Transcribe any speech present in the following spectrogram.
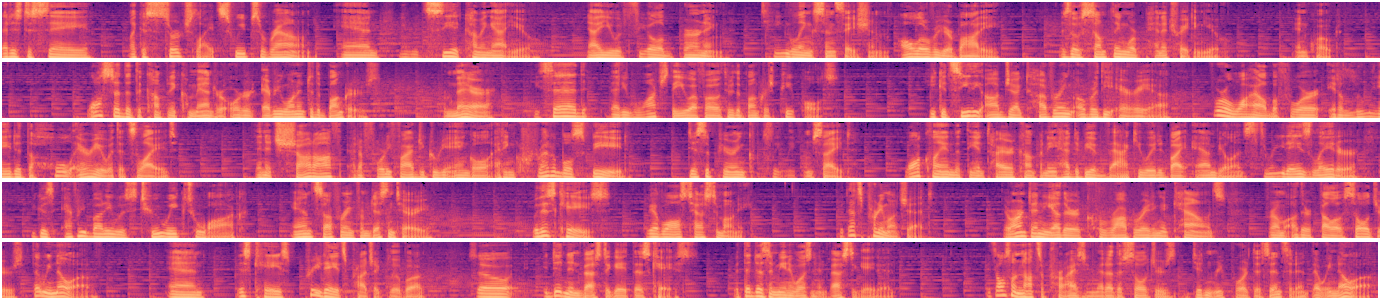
That is to say, like a searchlight sweeps around and you would see it coming at you. Now you would feel a burning, tingling sensation all over your body, as though something were penetrating you. End quote. Wall said that the company commander ordered everyone into the bunkers. From there, he said that he watched the UFO through the bunker's peepholes. He could see the object hovering over the area for a while before it illuminated the whole area with its light. Then it shot off at a 45 degree angle at incredible speed, disappearing completely from sight. Wall claimed that the entire company had to be evacuated by ambulance three days later because everybody was too weak to walk and suffering from dysentery. With this case, we have Wall's testimony. But that's pretty much it. There aren't any other corroborating accounts from other fellow soldiers that we know of. And this case predates Project Blue Book, so it didn't investigate this case. But that doesn't mean it wasn't investigated. It's also not surprising that other soldiers didn't report this incident that we know of.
